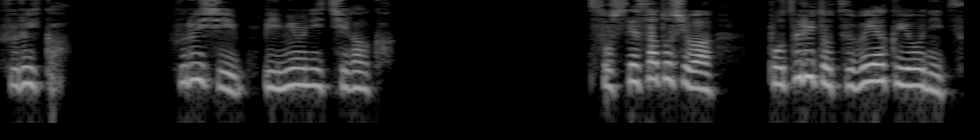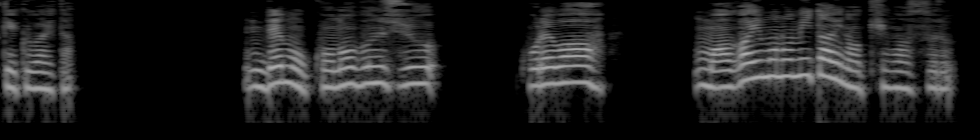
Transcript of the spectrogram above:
古いか。古いし微妙に違うか。そしてサトシは、ぽつりとつぶやくように付け加えた。でもこの文集、これは、まがいものみたいな気がする。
